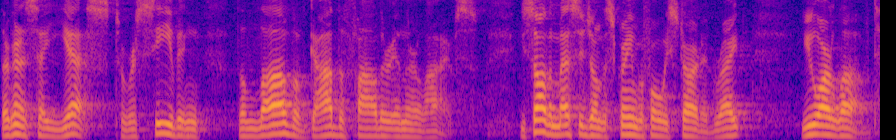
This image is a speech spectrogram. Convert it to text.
They're going to say yes to receiving the love of God the Father in their lives. You saw the message on the screen before we started, right? You are loved.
